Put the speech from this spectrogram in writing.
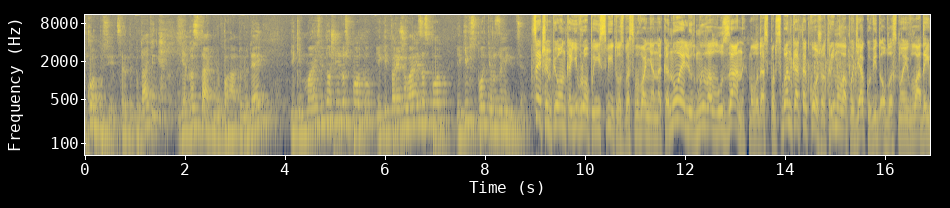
в корпусі серед депутатів є достатньо багато людей, які мають відношення до спорту, які переживають за спорт, які в спорті розуміються. Це чемпіонка Європи і світу з веслування на каное Людмила Лузан. Молода спортсменка також отримала подяку від обласної влади.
